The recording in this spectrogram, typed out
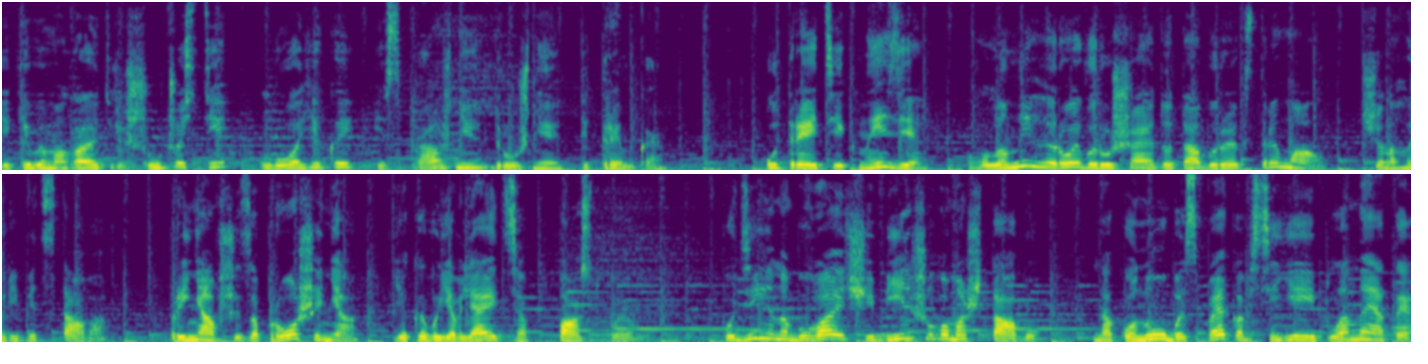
які вимагають рішучості, логіки і справжньої дружньої підтримки. У третій книзі головний герой вирушає до табору екстремал, що на горі підстава, прийнявши запрошення, яке виявляється пасткою. Події набувають ще більшого масштабу. На кону безпека всієї планети,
